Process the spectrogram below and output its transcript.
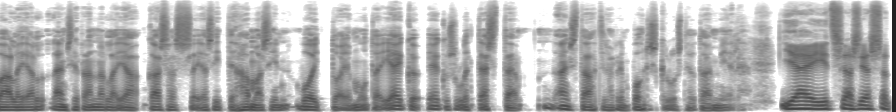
vaaleja länsirannalla ja Kasassa ja sitten Hamasin voittoa ja muuta. Jäikö, jäikö sulle tästä Ainsta Ahtisaaren pohdiskeluista jotain mieleen? Jäi itse asiassa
